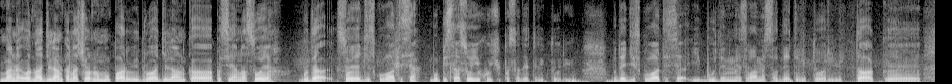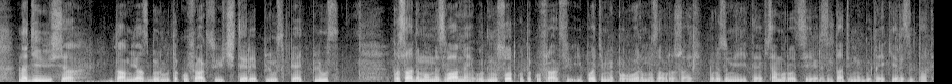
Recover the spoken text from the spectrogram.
У мене одна ділянка на чорному пару, і друга ділянка посіяна соя. Буде соя дискуватися, бо після сої хочу посадити Вікторію. Буде дискуватися і будемо ми з вами садити Вікторію. Так, е, надіюся, там я зберу таку фракцію 4 5 Посадимо ми з вами одну сотку таку фракцію і потім ми поговоримо за врожай. Розумієте, в цьому році результатів не буде. Які результати?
